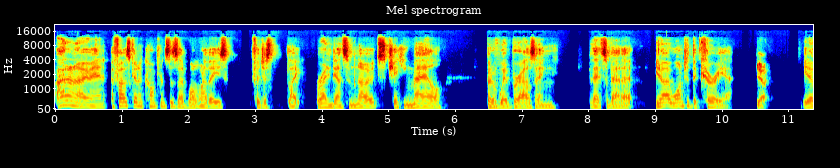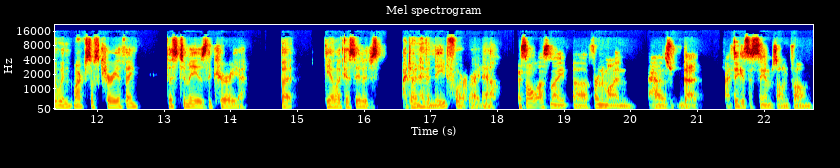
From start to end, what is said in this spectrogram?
I don't know, man. If I was going to conferences, I'd want one of these for just like writing down some notes, checking mail, bit of web browsing. That's about it. You know, I wanted the courier. Yeah. you know, when Microsoft's courier thing, this to me is the courier. But yeah, like I said, I just, I don't have a need for it right now. I saw last night, uh, a friend of mine has that, I think it's a Samsung phone.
